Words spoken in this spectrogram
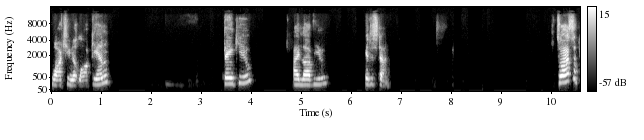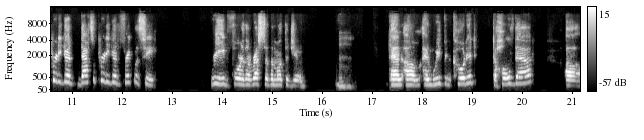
Watching it lock in. Thank you. I love you. It is done. So that's a pretty good that's a pretty good frequency read for the rest of the month of June. Mm-hmm. And um and we've been coded to hold that. Uh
